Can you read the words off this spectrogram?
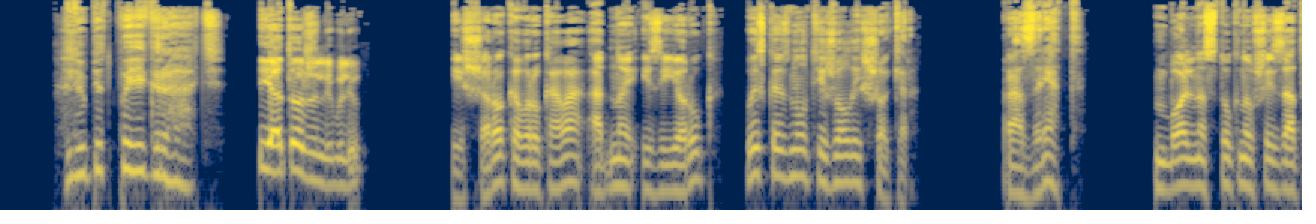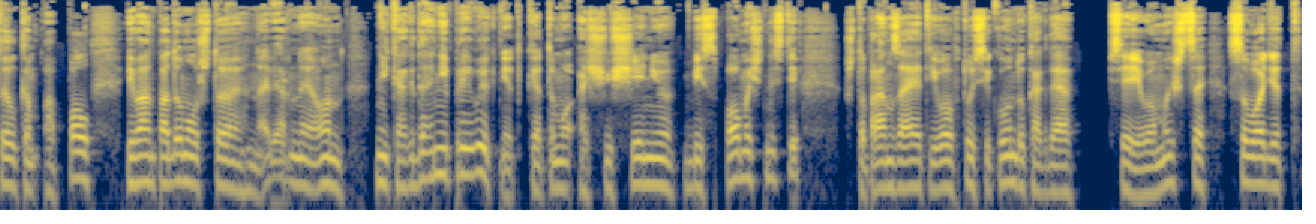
— Любит поиграть. Я тоже люблю. Из широкого рукава одной из ее рук выскользнул тяжелый шокер. Разряд. Больно стукнувшись затылком о пол, Иван подумал, что, наверное, он никогда не привыкнет к этому ощущению беспомощности, что пронзает его в ту секунду, когда все его мышцы сводят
